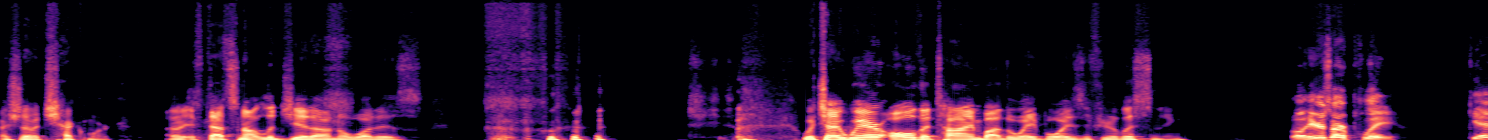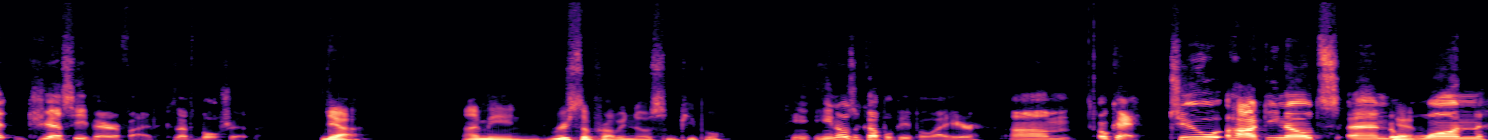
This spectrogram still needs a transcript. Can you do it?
I should have a check mark. If that's not legit, I don't know what is. Which I wear all the time, by the way, boys. If you're listening, Well, here's our plea: get Jesse verified because that's bullshit. yeah. I mean, Russo probably knows some people. He he knows a couple people I hear. Um, okay, two hockey notes and Yeah. one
